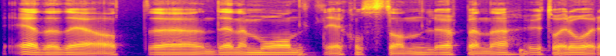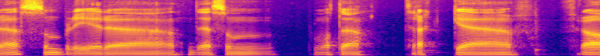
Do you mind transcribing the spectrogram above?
er det det at eh, det er den månedlige kostnaden løpende utover året som blir eh, det som på en måte trekker fra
